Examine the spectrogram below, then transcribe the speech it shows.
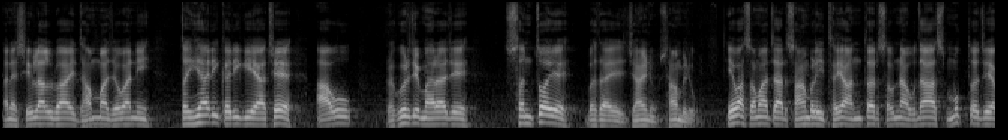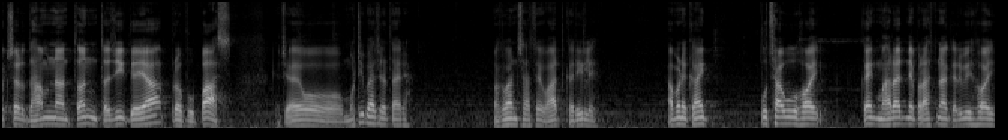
અને શિવલાલભાઈ ધામમાં જવાની તૈયારી કરી ગયા છે. આવું રઘુરજી મહારાજે સંતોએ બધાએ જાણ્યું, સાંભળ્યું. એવા સમાચાર સાંભળી થયા અંતર સૌના ઉદાસ, મુક્ત જે અક્ષરધામના તન તજી ગયા પ્રભુ પાસ. કે છે એવો મોટી બા જતા રહ્યા ભગવાન સાથે વાત કરી લે. આપણે કાંઈક પૂછાવવું હોય, કંઈક મહારાજને પ્રાર્થના કરવી હોય,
